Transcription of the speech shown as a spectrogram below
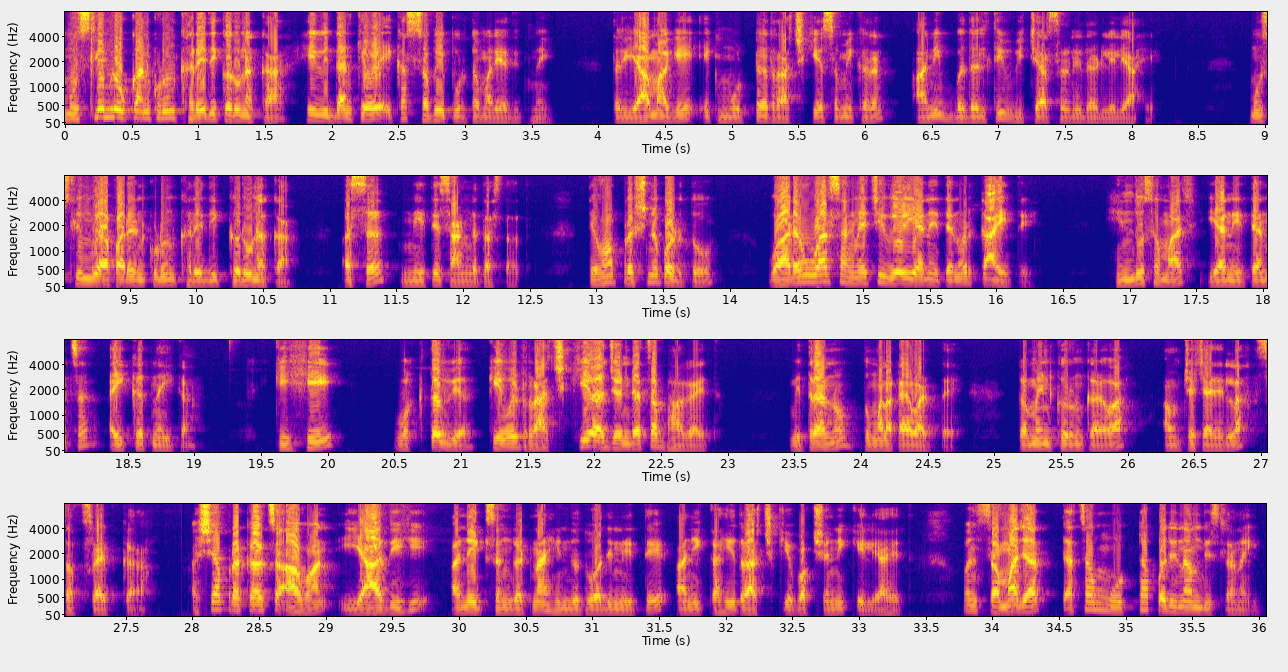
मुस्लिम लोकांकडून खरेदी करू नका हे विधान केवळ एका सभेपुरतं मर्यादित नाही तर यामागे एक मोठं राजकीय समीकरण आणि बदलती विचारसरणी दडलेली आहे. मुस्लिम व्यापाऱ्यांकडून खरेदी करू नका असं नेते सांगत असतात. तेव्हा प्रश्न पडतो वारंवार सांगण्याची वेळ या नेत्यांवर काय येते? हिंदू समाज या नेत्यांचं ऐकत नाही का? की हे वक्तव्य केवळ राजकीय अजेंड्याचा भाग आहेत. मित्रांनो तुम्हाला काय वाटतंय? कमेंट करून कळवा आमच्या चॅनेलला सबस्क्राईब करा. अशा प्रकारचं आव्हान याआधीही अनेक संघटना हिंदुत्ववादी नेते आणि काही राजकीय पक्षांनी केले आहेत. पण समाजात त्याचा मोठा परिणाम दिसला नाही.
